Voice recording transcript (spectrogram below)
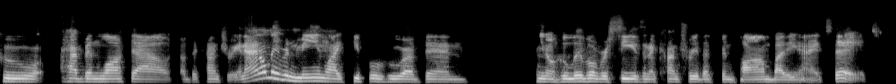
who have been locked out of the country. And I don't even mean like people who have been, you know, who live overseas in a country that's been bombed by the United States,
